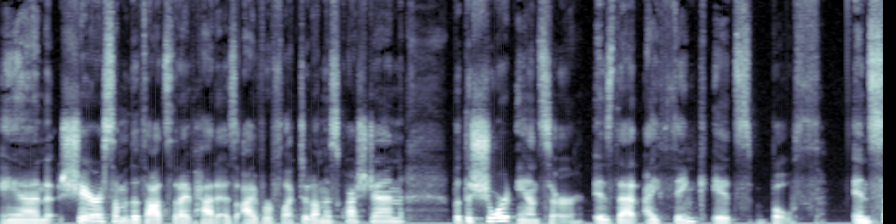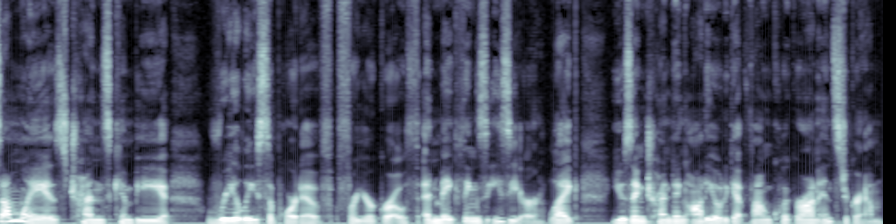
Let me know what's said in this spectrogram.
and share some of the thoughts that I've had as I've reflected on this question but the short answer is that I think it's both. In some ways, trends can be really supportive for your growth and make things easier, like using trending audio to get found quicker on Instagram.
